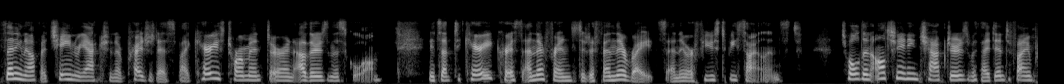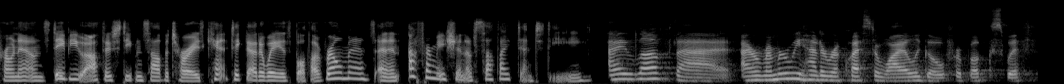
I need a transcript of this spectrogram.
setting off a chain reaction of prejudice by Carrie's tormentor and others in the school. It's up to Carrie, Chris, and their friends to defend their rights, and they refuse to be silenced. Told in alternating chapters with identifying pronouns, debut author Steven Salvatore's Can't Take That Away is both a romance and an affirmation of self identity. I love that. I remember we had a request a while ago for books with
